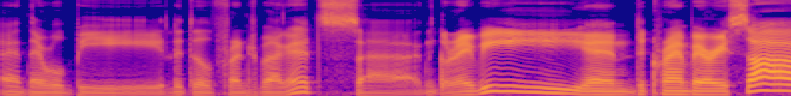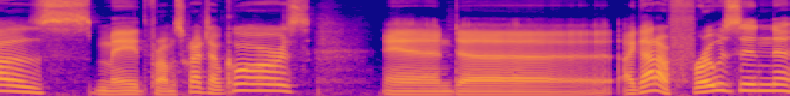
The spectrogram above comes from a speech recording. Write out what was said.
and there will be little French baguettes and gravy and cranberry sauce made from scratch, of course. And uh, I got a frozen, uh,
